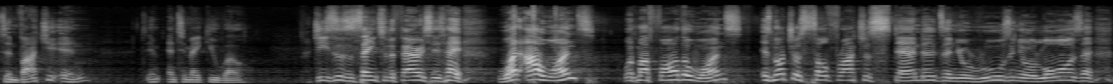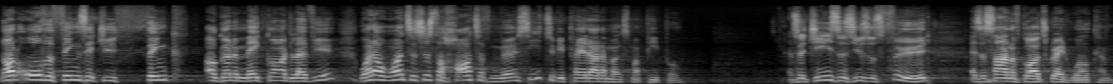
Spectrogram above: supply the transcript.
to invite you in and to make you well. Jesus is saying to the Pharisees, Hey, what I want, what my Father wants, is not your self righteous standards and your rules and your laws, and not all the things that you think are going to make God love you. What I want is just a heart of mercy to be played out amongst my people. And so, Jesus uses food as a sign of God's great welcome.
